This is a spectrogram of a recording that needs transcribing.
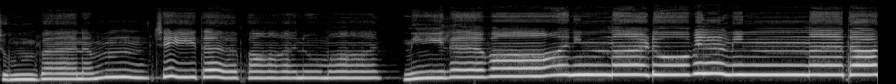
ചുംബനം ചെയ്ത പാനുമാൻ നീലവാനിൻ നടുവിൽ നിന്നതാ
